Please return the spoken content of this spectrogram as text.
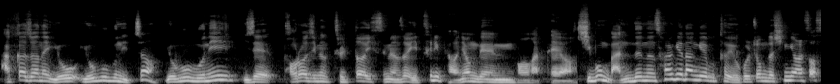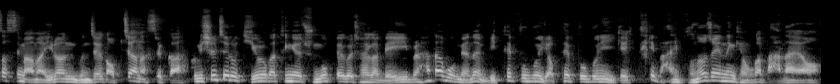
아까 전에 요, 요 부분 있죠? 요 부분이 이제 벌어지면서 들떠 있으면서 이 틀이 변형된 것 같아요. 기본 만드는 설계 단계부터 요걸 좀 더 신경을 썼었으면 아마 이런 문제가 없지 않았을까. 그리고 실제로 디올 같은 경우 중고백을 저희가 매입을 하다 보면은 밑에 부분, 옆에 부분이 이게 틀이 많이 무너져 있는 경우가 많아요.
